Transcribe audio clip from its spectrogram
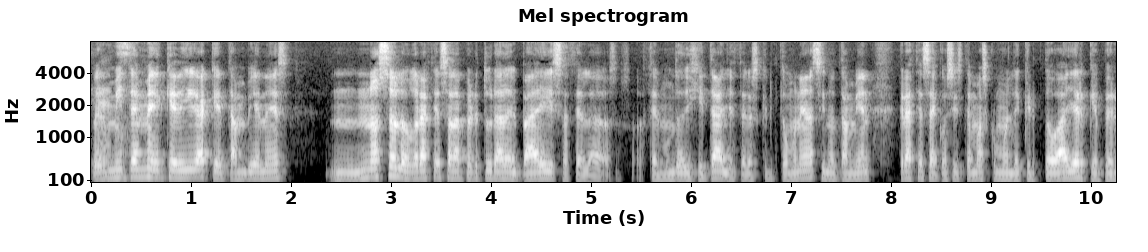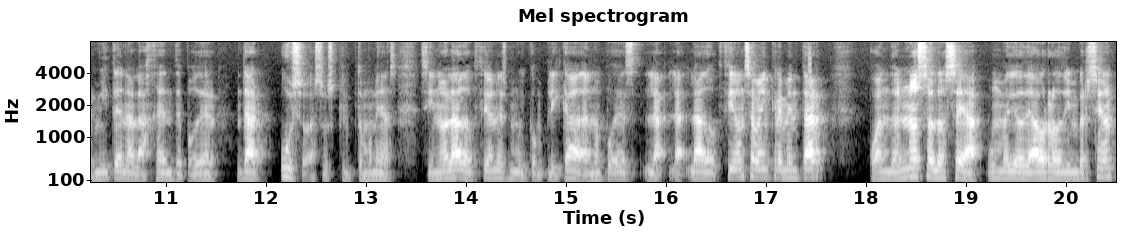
permíteme que diga que también es no solo gracias a la apertura del país hacia, el mundo digital y hacia las criptomonedas, sino también gracias a ecosistemas como el de CryptoBuyer que permiten a la gente poder dar uso a sus criptomonedas. Si no, la adopción es muy complicada. No puedes, la, la adopción se va a incrementar cuando no solo sea un medio de ahorro o de inversión,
